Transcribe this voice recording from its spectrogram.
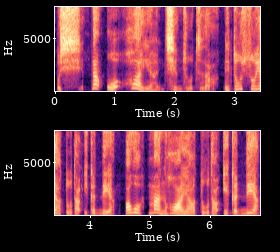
不行。那我后来也很清楚知道，你读书要读到一个量，包括漫画要读到一个量。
